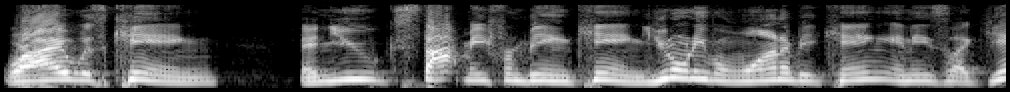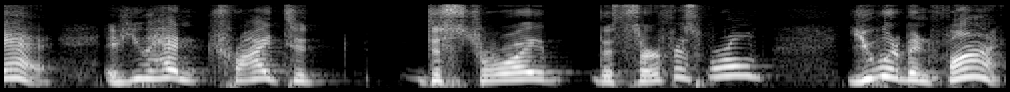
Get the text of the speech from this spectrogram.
where I was king and you stopped me from being king. You don't even want to be king. And he's like, yeah, if you hadn't tried to destroy the surface world, you would have been fine.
